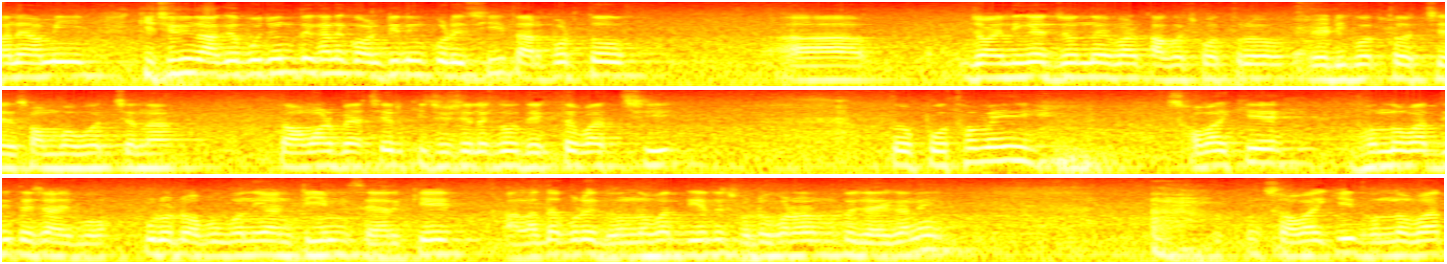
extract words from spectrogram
মানে আমি কিছুদিন আগে পর্যন্ত এখানে কন্টিনিউ করেছি। তারপর তো জয়নিংয়ের জন্য এবার কাগজপত্র রেডি করতে হচ্ছে, সম্ভব হচ্ছে না। তো আমার ব্যাচের কিছু ছেলেকেও দেখতে পাচ্ছি। তো প্রথমেই সবাইকে ধন্যবাদ দিতে চাইব। পুরো টপবনিয়ান টিম স্যারকে আলাদা করে ধন্যবাদ দিয়ে তো ছোটো করার মতো জায়গা নেই। সবাইকেই ধন্যবাদ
